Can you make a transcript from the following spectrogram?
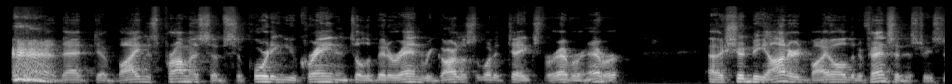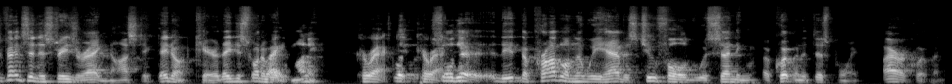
that uh, Biden's promise of supporting Ukraine until the bitter end, regardless of what it takes, forever and ever, uh, should be honored by all the defense industries. Defense industries are agnostic; they don't care. They just want to right. make money. Correct. So, Correct. So the, the the problem that we have is twofold with sending equipment at this point. Our equipment.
